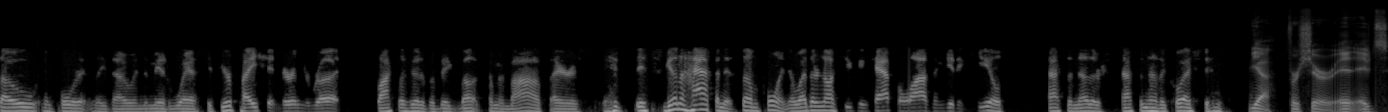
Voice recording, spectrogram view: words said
so importantly though in the Midwest. If you're patient during the rut, likelihood of a big buck coming by up there is it, it's going to happen at some point. Now, whether or not you can capitalize and get it killed, that's another that's another question. Yeah, for sure. It, it's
